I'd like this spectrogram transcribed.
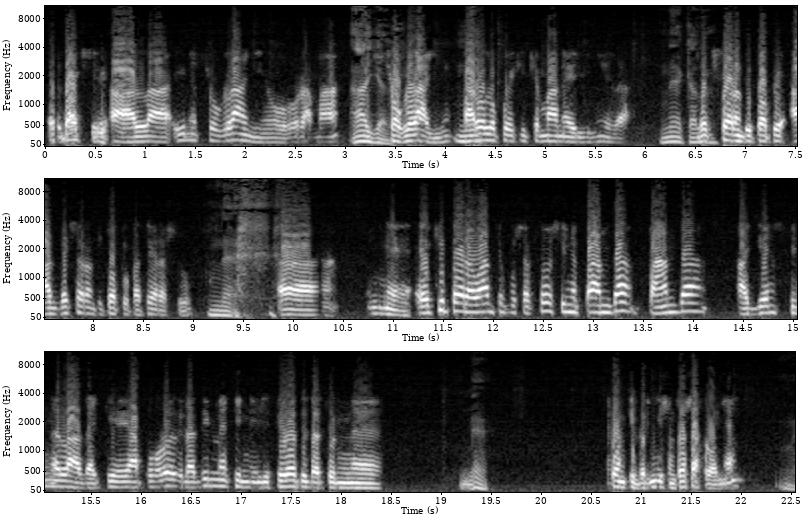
εντάξει αλλά είναι τσογλάνι ο Ραμά Άγια. τσογλάνι Ναι. παρόλο που έχει και μάνα Ελληνίδα ναι καλά δεν ξέρω αν το είπε, αν δεν ξέρω αν το είπε ο πατέρας του ναι. Α, ναι, εκεί πέρα ο άνθρωπος αυτός είναι πάντα, πάντα against την Ελλάδα και απορώ δηλαδή με την ηλικιότητα των, ε, ναι. των κυβερνήσεων τόσα χρόνια Ναι.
